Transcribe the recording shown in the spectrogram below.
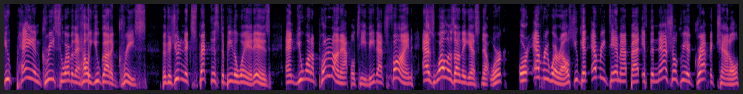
You pay and grease whoever the hell you got to grease because you didn't expect this to be the way it is. And you want to put it on Apple TV, that's fine, as well as on the Yes Network or everywhere else. You get every damn at bat. If the National Geographic Channel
